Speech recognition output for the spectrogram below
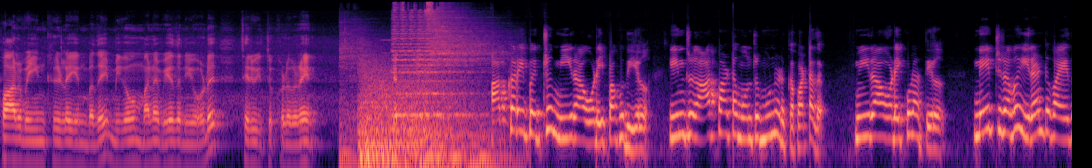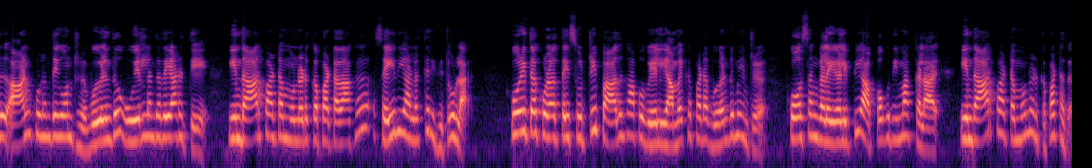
பார்வையின் கீழே என்பதை மிகவும் மனவேதனையோடு தெரிவித்துக் கொள்கிறேன். அக்கறை பெற்று மீரா ஒடை பகுதியில் இன்று ஆர்ப்பாட்டம் ஒன்று முன்னெடுக்கப்பட்டது. மீரா ஓடை குளத்தில் நேற்றிரவு இரண்டு வயது ஆண் குழந்தை ஒன்று வீழ்ந்து உயிரிழந்ததை அடுத்தே இந்த ஆர்ப்பாட்டம் முன்னெடுக்கப்பட்டதாக செய்தியாளர் தெரிவித்துள்ளார். குறித்த குளத்தை சுற்றி பாதுகாப்பு வேலி அமைக்கப்பட வேண்டும் என்று கோஷங்களை எழுப்பி அப்பகுதி மக்களால் இந்த ஆர்ப்பாட்டம் முன்னெடுக்கப்பட்டது.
